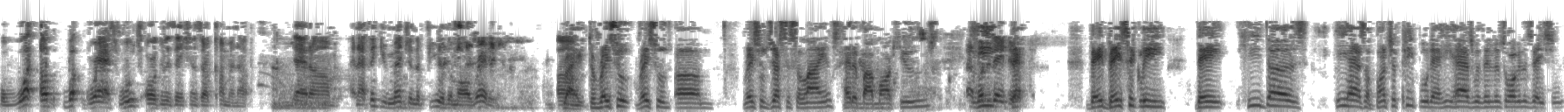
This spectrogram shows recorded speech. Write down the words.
But what of, what grassroots organizations are coming up that um and I think you mentioned a few of them already. Um, right. The racial racial um racial justice alliance headed by Mark Hughes. And what he, do they do? That, they basically they he does he has a bunch of people that he has within this organization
